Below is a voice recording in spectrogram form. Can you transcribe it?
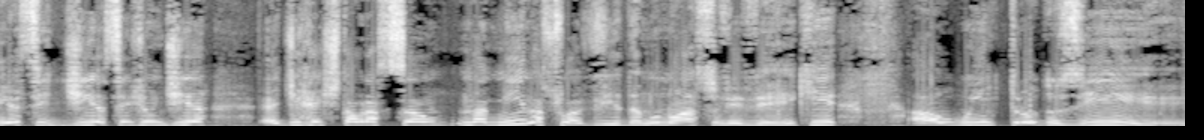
esse dia seja um dia é, de restauração na minha na sua vida, no nosso viver, e que ao introduzir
